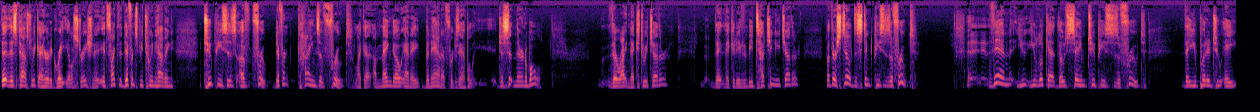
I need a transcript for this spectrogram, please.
This past week, I heard a great illustration. It's like the difference between having two pieces of fruit, different kinds of fruit, like a, a, mango and a banana, for example, just sitting there in a bowl. They're right next to each other. They, they could even be touching each other, but they're still distinct pieces of fruit. Then you, you look at those same two pieces of fruit that you put into a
